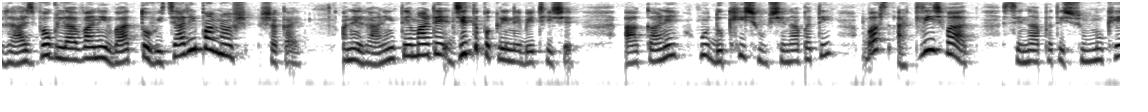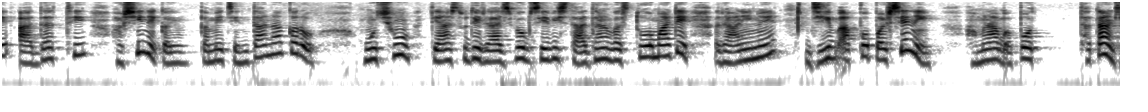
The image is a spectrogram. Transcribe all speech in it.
રાજભોગ લાવવાની વાત તો વિચારી પણ ન શકાય. અને રાણી તે માટે જીદ પકડીને બેઠી છે. આ કારણે હું દુઃખી છું, સેનાપતિ. બસ આટલી જ વાત. સેનાપતિ સુમુખે આદરથી હસીને કહ્યું, તમે ચિંતા ન કરો. હું છું ત્યાં સુધી રાજભોગ જેવી સાધારણ વસ્તુઓ માટે રાણીને જીવ આપવો પડશે નહીં. હમણાં બપોર થતાં જ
